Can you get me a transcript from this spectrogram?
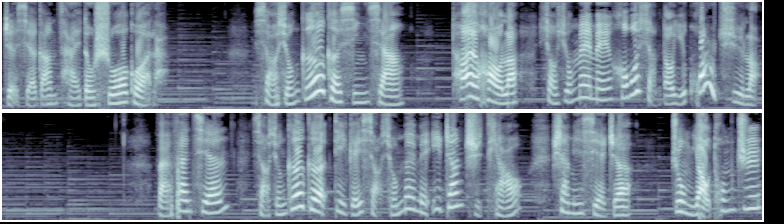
这些刚才都说过了。小熊哥哥心想：太好了，小熊妹妹和我想到一块儿去了。晚饭前，小熊哥哥递给小熊妹妹一张纸条，上面写着。重要通知：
